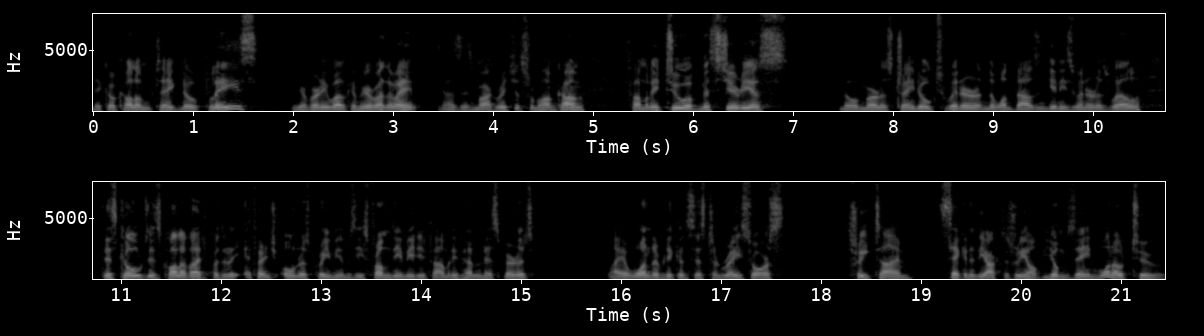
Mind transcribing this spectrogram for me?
Nick O'Cullum, take note, please. You're very welcome here, by the way, as is Mark Richards from Hong Kong. Family two of Mysterious. Noel Murless trained Oaks winner and the 1,000 guineas winner as well. This colt is qualified for the French owners' premiums. He's from the immediate family of Helen Spirit by a wonderfully consistent racehorse. Three time second in the Arc de Triomphe, Youmzain 102.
